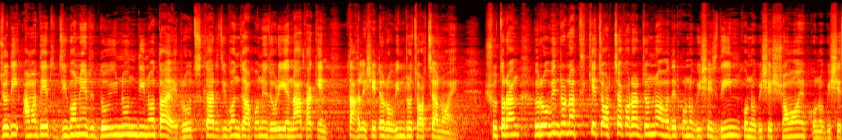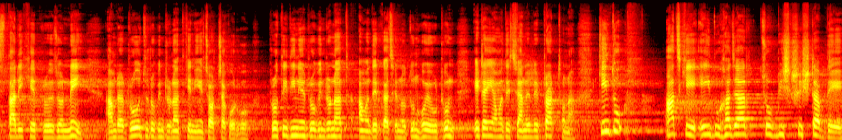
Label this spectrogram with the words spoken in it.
যদি আমাদের জীবনের দৈনন্দিনতায় রোজকার জীবনযাপনে জড়িয়ে না থাকেন, তাহলে সেটা রবীন্দ্র চর্চা নয়। সুতরাং রবীন্দ্রনাথকে চর্চা করার জন্য আমাদের কোনো বিশেষ দিন, কোনো বিশেষ সময়, কোনো বিশেষ তারিখের প্রয়োজন নেই। আমরা রোজ রবীন্দ্রনাথকে নিয়ে চর্চা করব। প্রতিদিনের রবীন্দ্রনাথ আমাদের কাছে নতুন হয়ে উঠুন, এটাই আমাদের চ্যানেলের প্রার্থনা। কিন্তু আজকে এই দু হাজার চব্বিশ খ্রিস্টাব্দে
